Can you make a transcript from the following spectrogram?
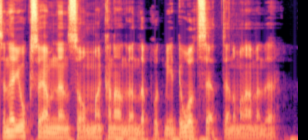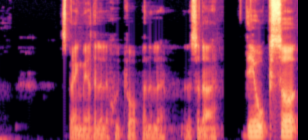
Sen är det ju också ämnen som man kan använda på ett mer dolt sätt än om man använder sprängmedel eller skjutvapen eller, eller sådär det är också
